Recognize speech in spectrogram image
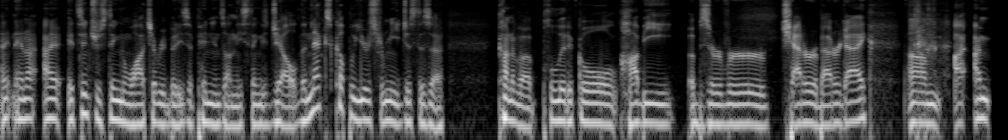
and and I, I, it's interesting to watch everybody's opinions on these things gel. The next couple years for me, just as a kind of a political hobby observer chatter about her guy. Um, I, I'm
